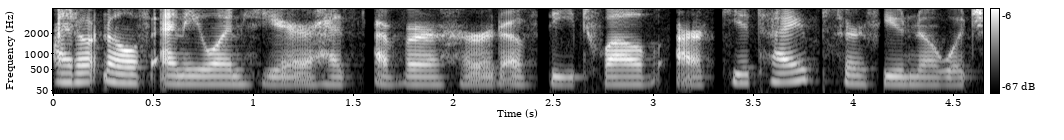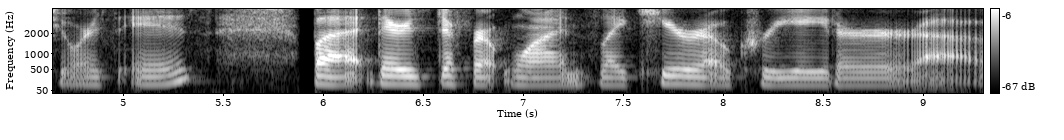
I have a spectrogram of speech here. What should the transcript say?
I don't know if anyone here has ever heard of the 12 archetypes or if you know what yours is, but there's different ones like hero, creator, uh,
